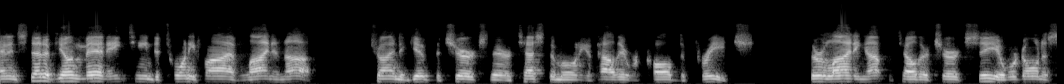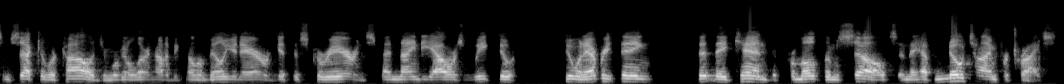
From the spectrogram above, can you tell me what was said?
And instead of young men 18 to 25 lining up, trying to give the church their testimony of how they were called to preach, they're lining up to tell their church, see, we're going to some secular college and we're going to learn how to become a millionaire or get this career and spend 90 hours a week do, doing everything that they can to promote themselves, and they have no time for Christ.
